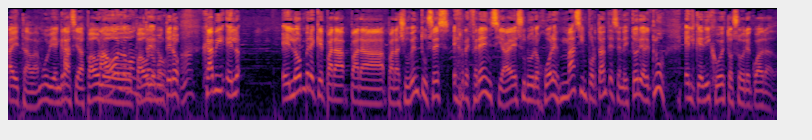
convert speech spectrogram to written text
Ahí estaba, muy bien, gracias, Paolo, Paolo. Montero. Ah. Javi, el, el hombre que para, para, para Juventus es, es referencia, es uno de los jugadores más importantes en la historia del club, el que dijo esto sobre Cuadrado.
